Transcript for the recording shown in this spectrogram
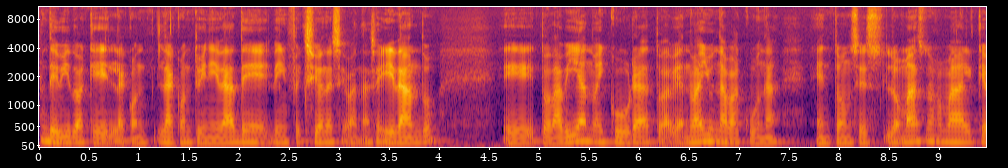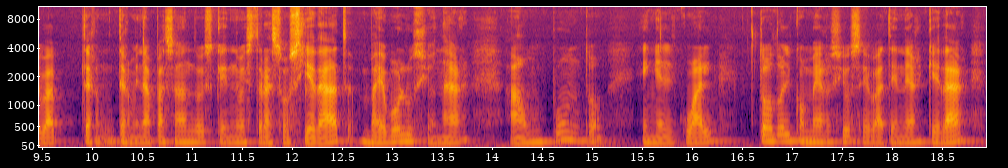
debido a que la, continuidad de, infecciones se van a seguir dando. Eh, todavía no hay cura, todavía no hay una vacuna, entonces, lo más normal que va a terminar pasando es que nuestra sociedad va a evolucionar a un punto en el cual todo el comercio se va a tener que dar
